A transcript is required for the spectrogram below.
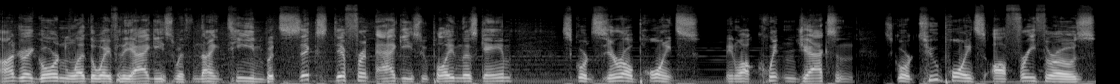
Andre Gordon led the way for the Aggies with 19, but six different Aggies who played in this game scored zero points. Meanwhile, Quenton Jackson scored two points off free throws,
